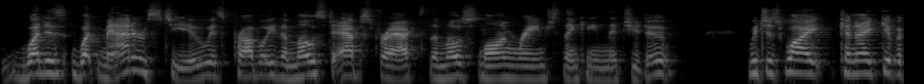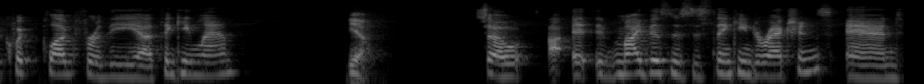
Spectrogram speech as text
what is what matters to you is probably the most abstract, the most long range thinking that you do. Which is why, can I give a quick plug for the uh, Thinking Lab? Yeah. So uh, it, my business is Thinking Directions, and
